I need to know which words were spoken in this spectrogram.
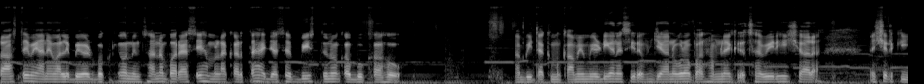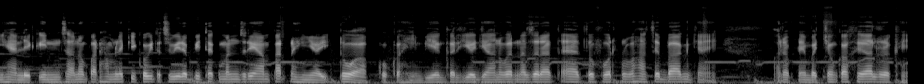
راستے میں آنے والے بیڑ بکریوں اور انسانوں پر ایسے حملہ کرتا ہے جیسے بیس دنوں کا بکا ہو۔ ابھی تک مقامی میڈیا نے صرف جانوروں پر حملے کی تصویر ہی اشارہ نشر کی ہیں، لیکن انسانوں پر حملے کی کوئی تصویر ابھی تک منظر عام پر نہیں آئی۔ تو آپ کو کہیں بھی اگر یہ جانور نظر آتا ہے تو فوراً وہاں سے بھاگ جائیں اور اپنے بچوں کا خیال رکھیں۔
